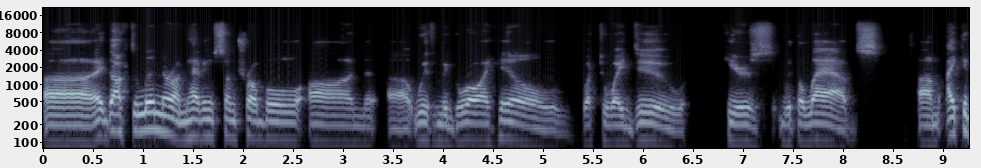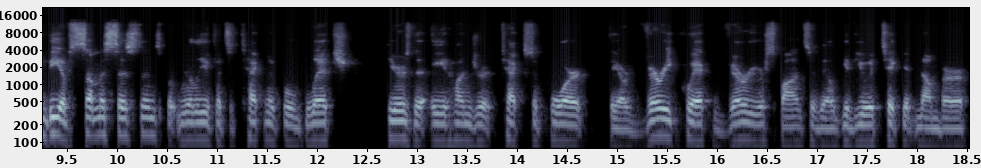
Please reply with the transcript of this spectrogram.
Uh, Dr. Linder, I'm having some trouble on uh, with McGraw Hill. What do I do? Here's with the labs. Um, I can be of some assistance, but really, if it's a technical glitch, here's the 800 tech support. They are very quick, very responsive. They'll give you a ticket number.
